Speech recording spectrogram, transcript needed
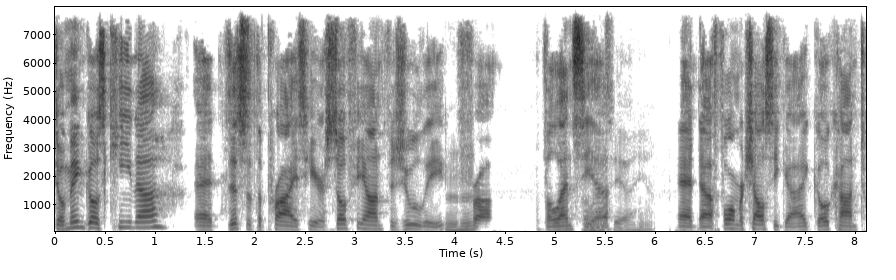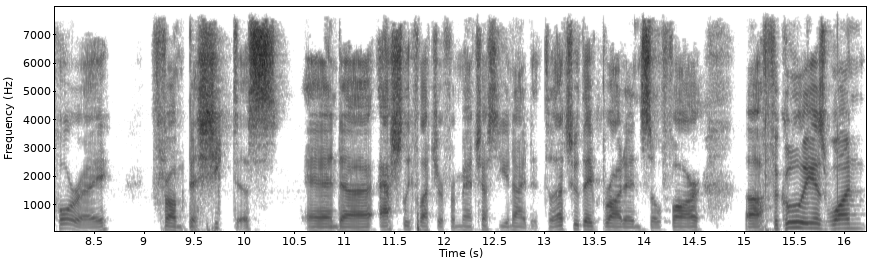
Domingos Quina, uh, this is the prize here. Sofiane Feghouli Mhm. from Valencia Valencia, yeah. and uh, former Chelsea guy Gokhan Tore from Besiktas, and uh, Ashley Fletcher from Manchester United. So that's who they've brought in so far. Uh, Feghouli is one.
